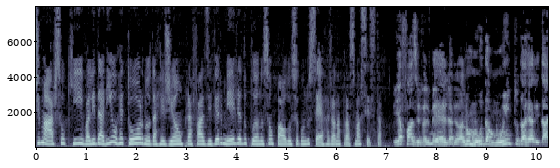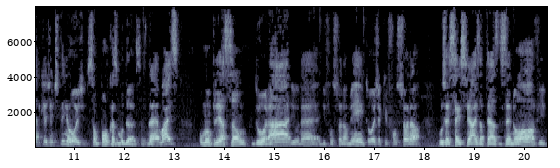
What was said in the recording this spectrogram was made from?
de março, que validaria o retorno da região para a fase vermelha do Plano São Paulo, segundo Serra, já na próxima sexta. E a fase vermelha, ela não muda muito da realidade que a gente tem hoje. São poucas mudanças, né? Mas uma ampliação do horário né, de funcionamento. Hoje aqui funciona os essenciais até às 19,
